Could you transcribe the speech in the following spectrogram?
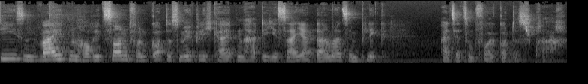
Diesen weiten Horizont von Gottes Möglichkeiten hatte Jesaja damals im Blick, als er zum Volk Gottes sprach.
